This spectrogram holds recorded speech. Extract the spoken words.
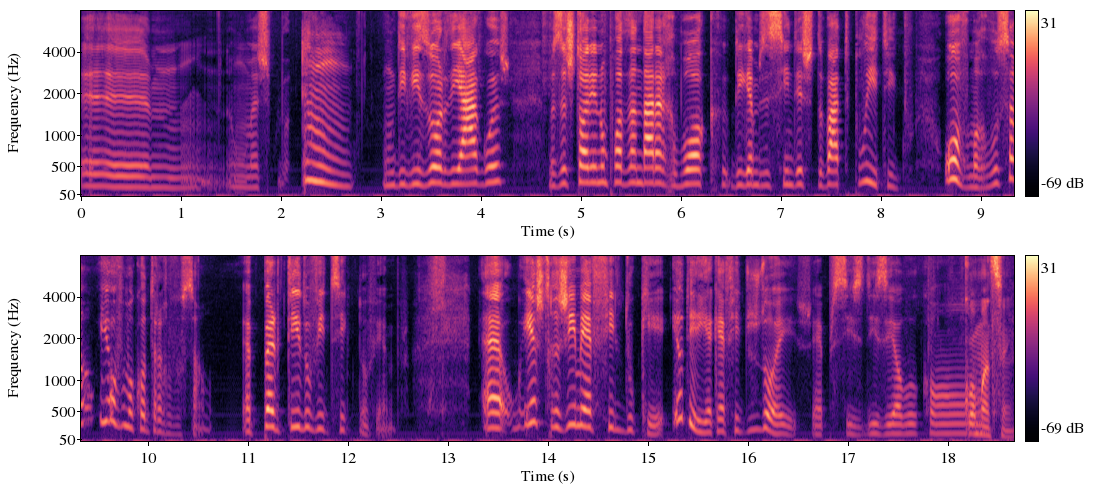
uh, umas, um divisor de águas, mas a história não pode andar a reboque, digamos assim, deste debate político. Houve uma revolução e houve uma contra-revolução, a partir do 25 de novembro. Uh, este regime é filho do quê? Eu diria que é filho dos dois. É preciso dizê-lo com. Como assim?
